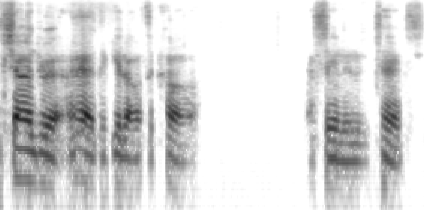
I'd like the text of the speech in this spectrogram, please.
Chandra, I had to get off the call. I seen it in text.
